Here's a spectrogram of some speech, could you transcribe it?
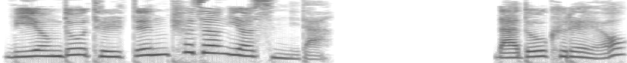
미영도 들뜬 표정이었습니다. 나도 그래요.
